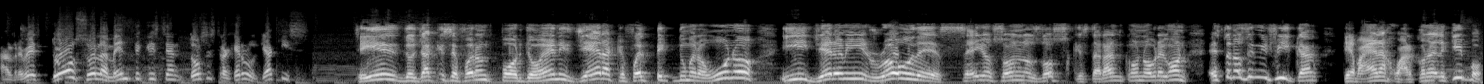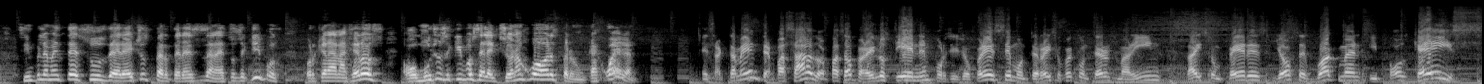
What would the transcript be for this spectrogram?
al revés, dos solamente, Cristian, dos extranjeros Yaquis. Sí, los Yankees se fueron por Joennis Yera, que fue el pick número uno, y Jeremy Rhodes. Ellos son los dos que estarán con Obregón. Esto no significa que vayan a jugar con el equipo. Simplemente sus derechos pertenecen a estos equipos. Porque Naranjeros o muchos equipos seleccionan jugadores, pero nunca juegan. Exactamente, ha pasado, ha pasado, pero ahí los tienen por si se ofrece. Monterrey se fue con Terrence Marín, Tyson Pérez, Joseph Buckman y Paul Case.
